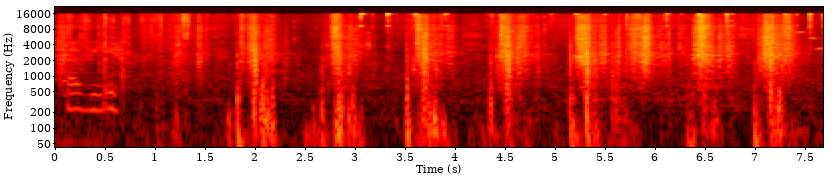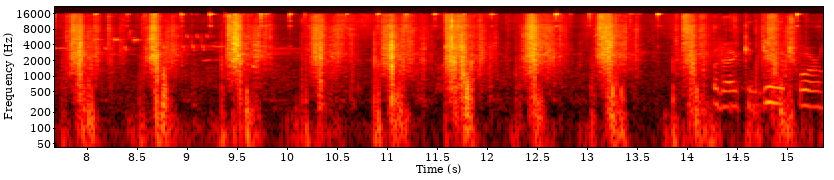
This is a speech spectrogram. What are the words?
heavy. But I can do a twirl.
